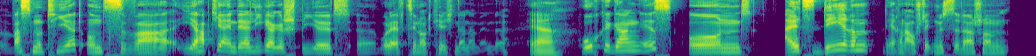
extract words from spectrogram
was notiert. Und zwar, ihr habt ja in der Liga gespielt, äh, wo der FC Nordkirchen dann am Ende ja. hochgegangen ist. Und als deren, deren Aufstieg müsste da schon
